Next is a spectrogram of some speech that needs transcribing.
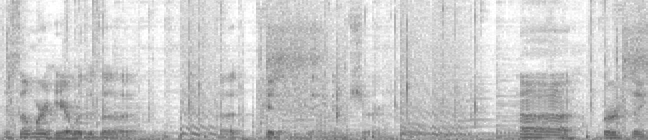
There's somewhere here where there's a, a hidden thing, I'm sure. Ah, uh, bird thing.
